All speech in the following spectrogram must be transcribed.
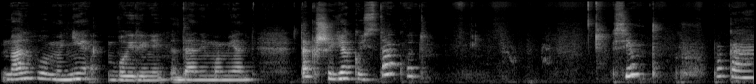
треба було мені вирівняти на даний момент. Так що якось так от. Всім пока!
